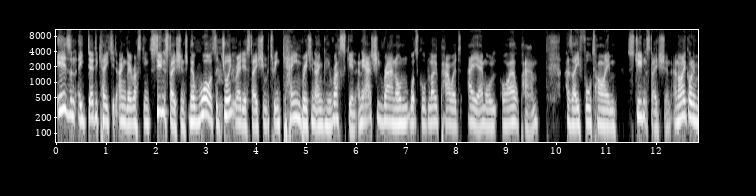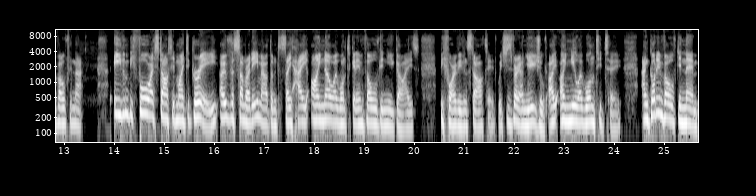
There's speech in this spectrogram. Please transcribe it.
isn't a dedicated Anglia Ruskin student station. There was a joint radio station between Cambridge and Anglia Ruskin, and it actually ran on what's called low powered AM or, or LPAM as a full time student station. And I got involved in that even before I started my degree, over the summer, I'd emailed them to say, Hey, I know I want to get involved in you guys before I've even started, which is very unusual. I, I knew I wanted to and got involved in them.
